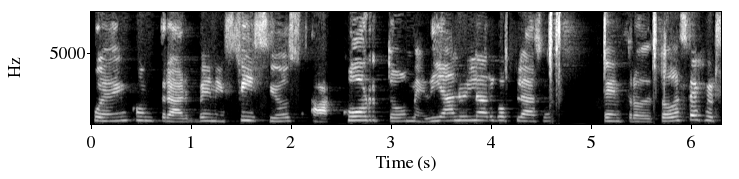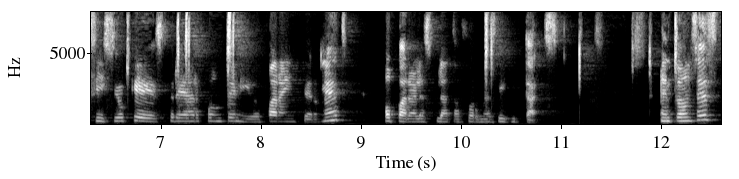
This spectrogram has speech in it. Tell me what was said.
puede encontrar beneficios a corto, mediano y largo plazo dentro de todo este ejercicio que es crear contenido para Internet o para las plataformas digitales. Entonces,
